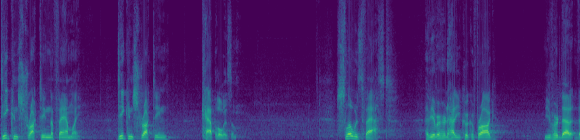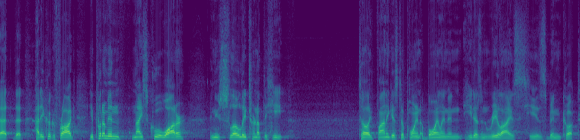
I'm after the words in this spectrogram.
deconstructing the family, deconstructing capitalism. Slow is fast. Have you ever heard how you cook a frog? You've heard that, that, that. How do you cook a frog? You put them in nice, cool water, and you slowly turn up the heat till it finally gets to a point of boiling, and he doesn't realize he has been cooked.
